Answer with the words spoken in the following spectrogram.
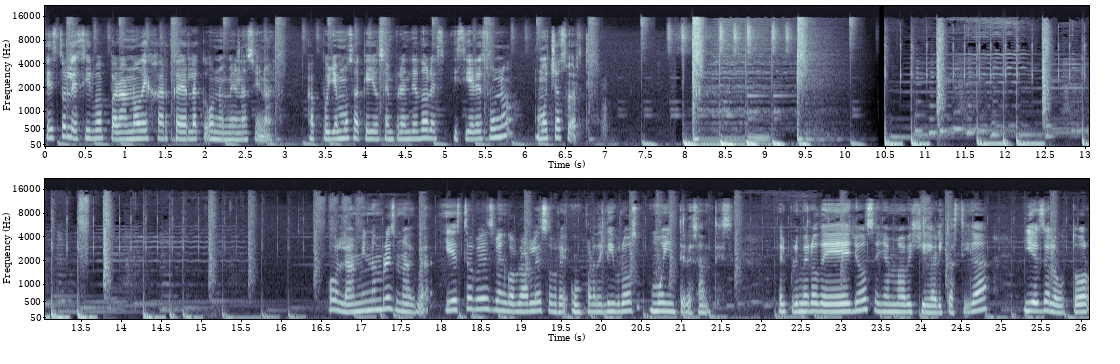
esto les sirva para no dejar caer la economía nacional. Apoyemos a aquellos emprendedores y si eres uno, mucha suerte. Hola, mi nombre es Magda y esta vez vengo a hablarles sobre un par de libros muy interesantes. El primero de ellos se llama Vigilar y Castigar y es del autor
